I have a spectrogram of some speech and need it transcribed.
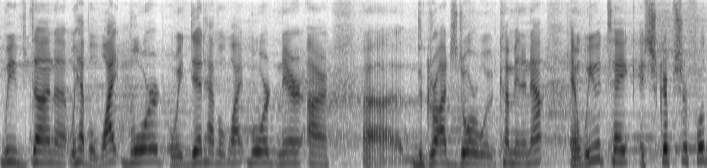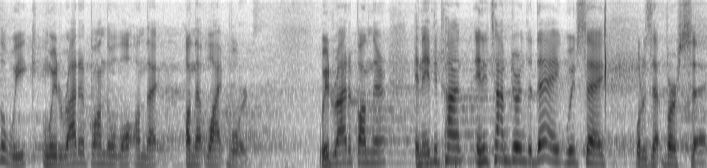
we've done, a, we have a whiteboard, or we did have a whiteboard near our, uh, the garage door where we would come in and out, and we would take a scripture for the week and we'd write it up on, the wall, on, that, on that whiteboard. We'd write up on there, and anytime, anytime during the day, we'd say, What does that verse say?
